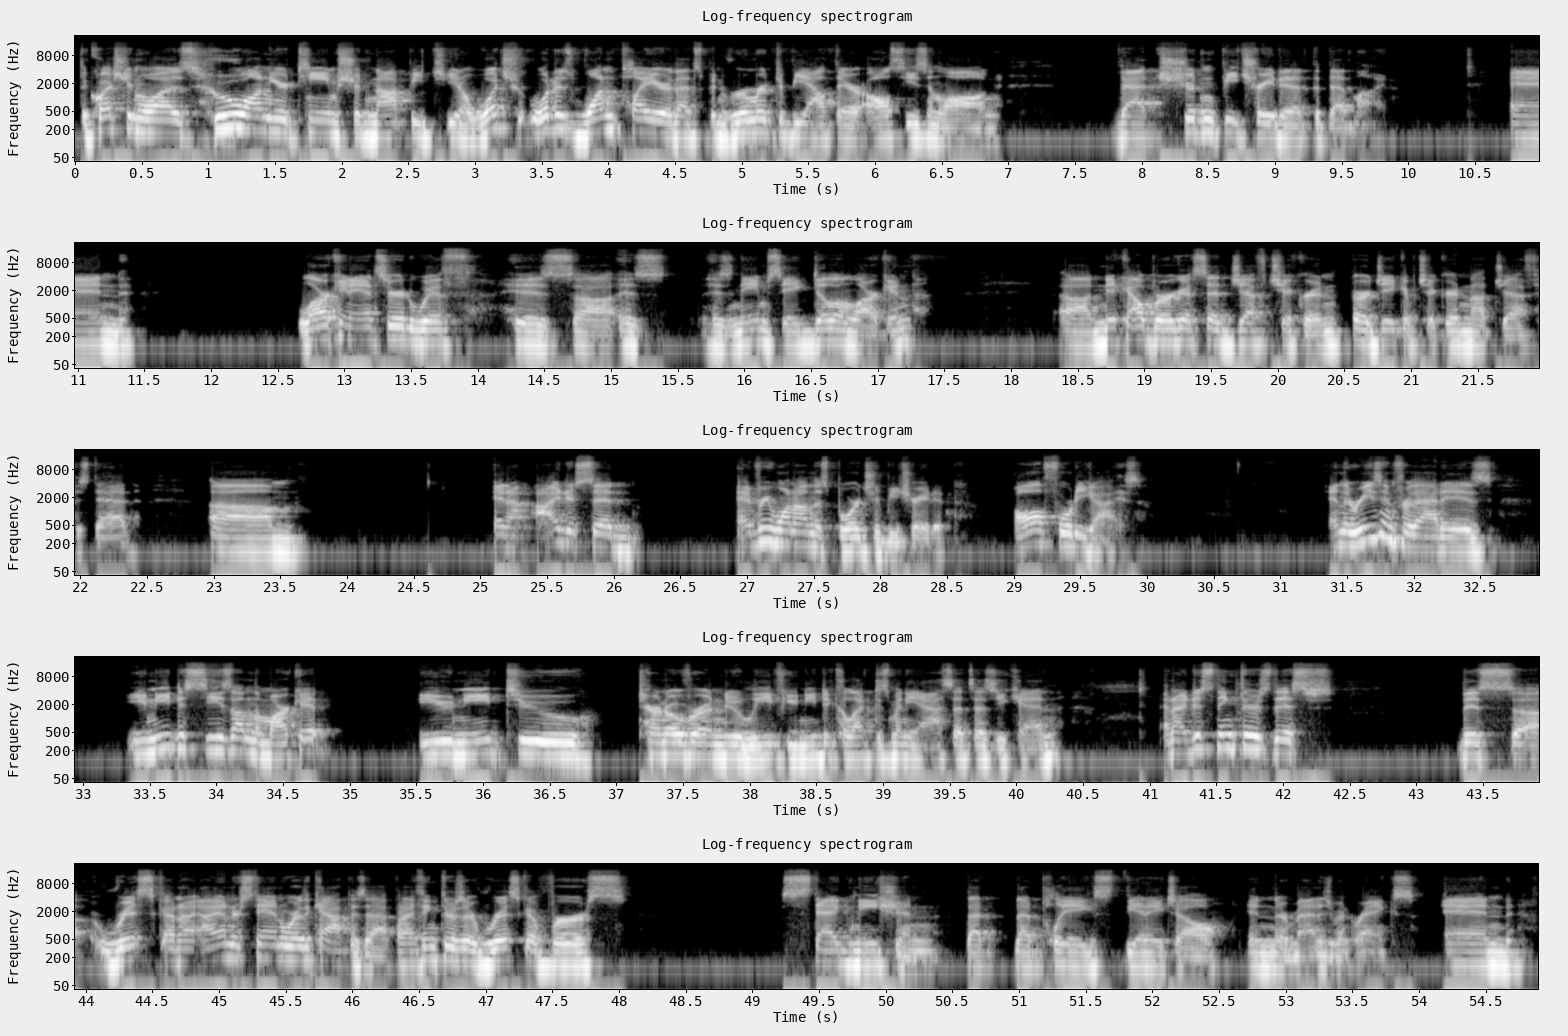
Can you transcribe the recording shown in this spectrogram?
The question was, who on your team should not be? You know, what what is one player that's been rumored to be out there all season long that shouldn't be traded at the deadline? And Larkin answered with his uh, his his namesake Dylan Larkin. Uh, Nick Alberga said Jeff Chychrun or Jakob Chychrun, not Jeff, his dad. Um, and I, I just said everyone on this board should be traded, all forty guys. And the reason for that is you need to seize on the market. You need to turn over a new leaf. You need to collect as many assets as you can. And I just think there's this this uh, risk, and I, I understand where the cap is at, but I think there's a risk averse stagnation that that plagues the NHL in their management ranks. And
